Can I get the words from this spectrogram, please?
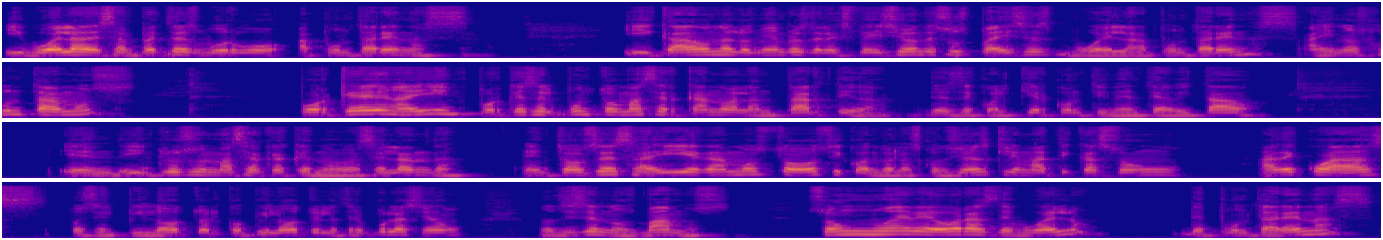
y vuela de San Petersburgo a Punta Arenas. Y cada uno de los miembros de la expedición de sus países vuela a Punta Arenas. Ahí nos juntamos. ¿Por qué ahí? Porque es el punto más cercano a la Antártida, desde cualquier continente habitado. incluso es más cerca que Nueva Zelanda. Entonces ahí llegamos todos y cuando las condiciones climáticas son adecuadas, pues el piloto, el copiloto y la tripulación nos dicen nos vamos. Son nueve horas de vuelo de Punta Arenas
